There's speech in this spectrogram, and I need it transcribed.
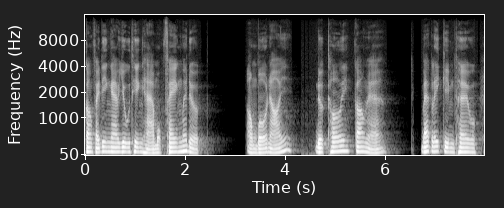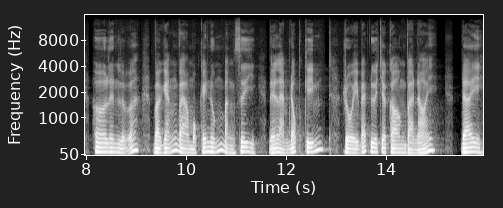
con phải đi ngao du thiên hạ một phen mới được. Ông bố nói, được thôi, con ạ. À. Bác lấy kim thêu, hơ lên lửa và gắn vào một cái núm bằng xi để làm đốc kiếm. Rồi bác đưa cho con và nói, đây,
